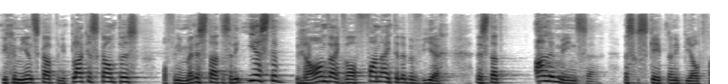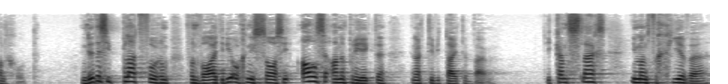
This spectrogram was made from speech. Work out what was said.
die gemeenskap in die plakkerskampus of in die middestad is hulle eerste raamwerk waarvan uit hulle beweeg is dat alle mense is geskep na die beeld van God. En dit is die platform van waar hierdie organisasie al sy ander projekte en aktiwiteite bou. Jy kan slegs iemand vergewe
